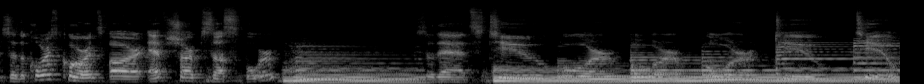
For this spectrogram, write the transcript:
So the chorus chords are F sharp sus 4. So that's 2, 4, 4, 4, 2, 2.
